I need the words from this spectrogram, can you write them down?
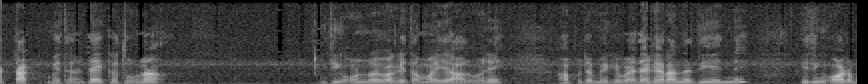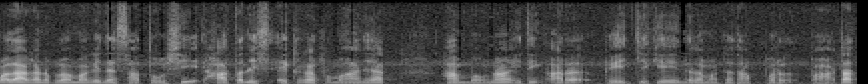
8ක් මෙතනට එකතු වුණා. ඉතින් ඔන්න ඔය වගේ තමයි යාළුවනේ අපිට මේක වැඩ කරන්න තියෙන්නේ. ඉතින් ඔයාලට බලා ගන්න පුළුවන් මගේ දැන් සතෝෂි 41ක ප්‍රමාණයක් හම්බ වුණා. ඉතින් අර page එකේ ඉඳලා මට තප්පර පහටත්.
